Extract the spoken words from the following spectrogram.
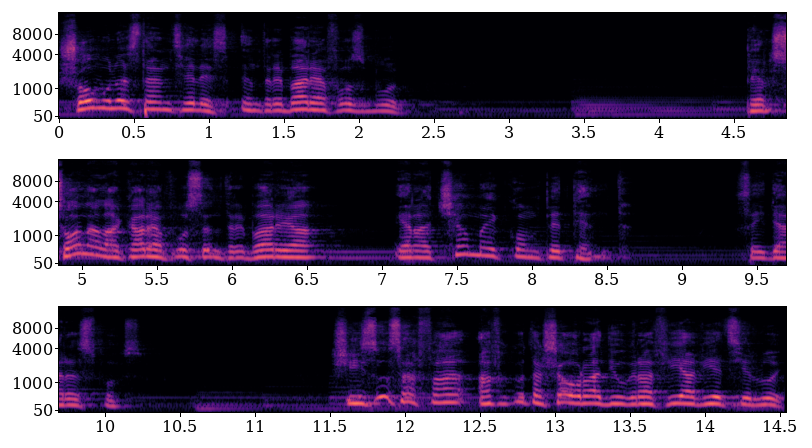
Și omul ăsta a înțeles, întrebarea a fost bună. Persoana la care a pus întrebarea era cea mai competentă să-i dea răspuns. Și Isus a, fa- a făcut așa o radiografie a vieții lui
